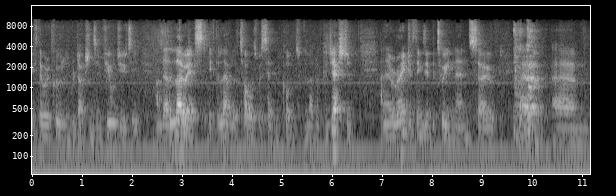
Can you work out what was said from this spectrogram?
if there were equivalent reductions in fuel duty, and they're lowest if the level of tolls were set in accordance with the level of congestion and there are a range of things in between then. So, uh, um,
